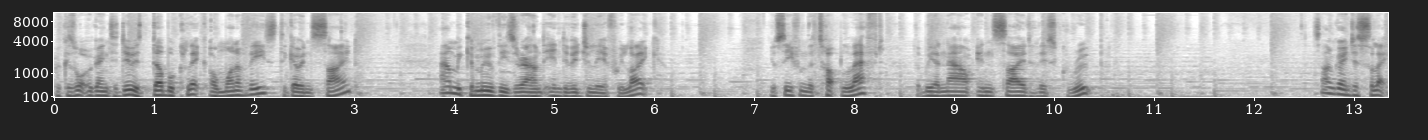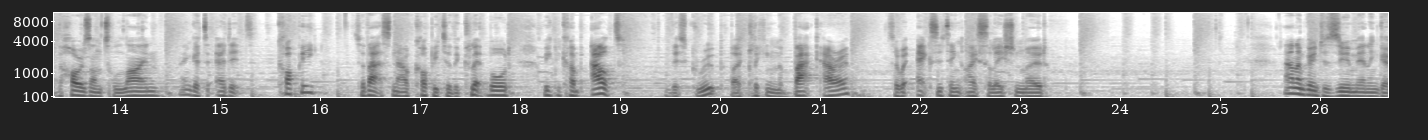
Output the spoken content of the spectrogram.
because what we're going to do is double click on one of these to go inside and we can move these around individually if we like. You'll see from the top left that we are now inside this group. So I'm going to select the horizontal line and go to edit copy. So that's now copied to the clipboard. We can come out of this group by clicking the back arrow. So we're exiting isolation mode. And I'm going to zoom in and go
